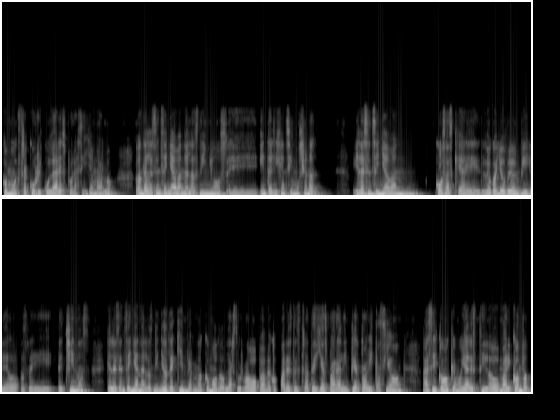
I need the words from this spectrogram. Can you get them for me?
como extracurriculares, por así llamarlo, donde les enseñaban a los niños eh, inteligencia emocional y les enseñaban cosas que luego yo veo en videos de, chinos que les enseñan a los niños de kinder, ¿no? Cómo doblar su ropa, mejores estrategias para limpiar tu habitación, así como que muy al estilo maricondo.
